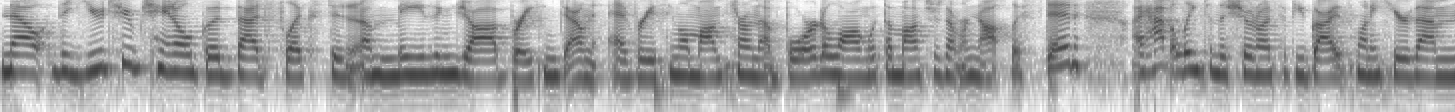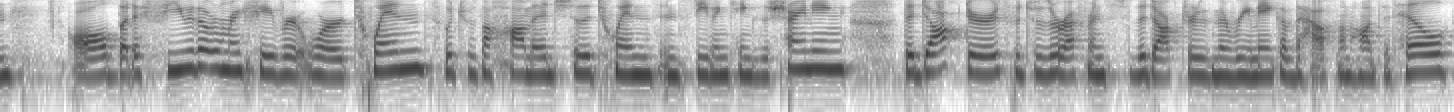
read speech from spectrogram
Now, the YouTube channel Good Bad Flicks did an amazing job breaking down every single monster on that board, along with the monsters that were not listed. I have it linked in the show notes if you guys want to hear them all, but a few that were my favorite were Twins, which was a homage to the twins in Stephen King's The Shining, The Doctors, which was a reference to the Doctors in the remake of The House on Haunted Hill,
